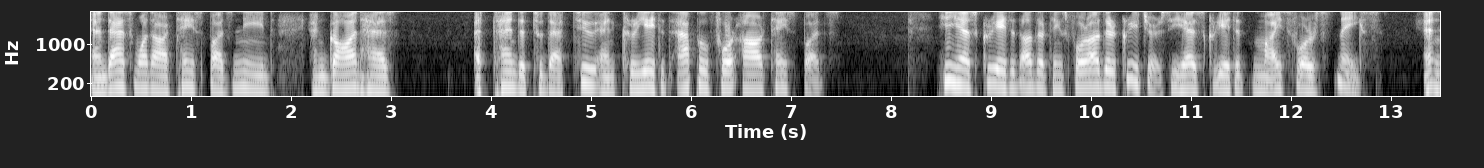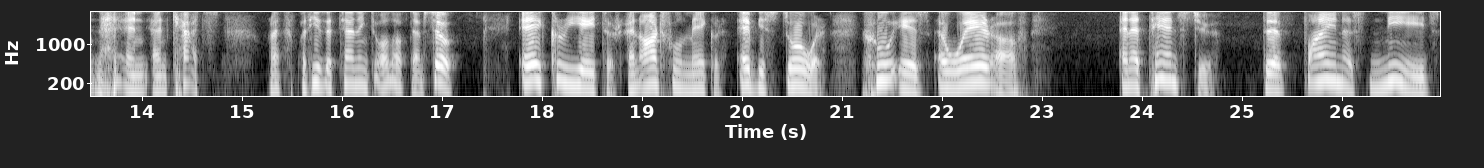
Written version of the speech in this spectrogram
and that's what our taste buds need. And God has attended to that too and created apple for our taste buds. He has created other things for other creatures. He has created mice for snakes and, and, and cats, right? But he's attending to all of them. So, a creator, an artful maker, a bestower who is aware of and attends to the finest needs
